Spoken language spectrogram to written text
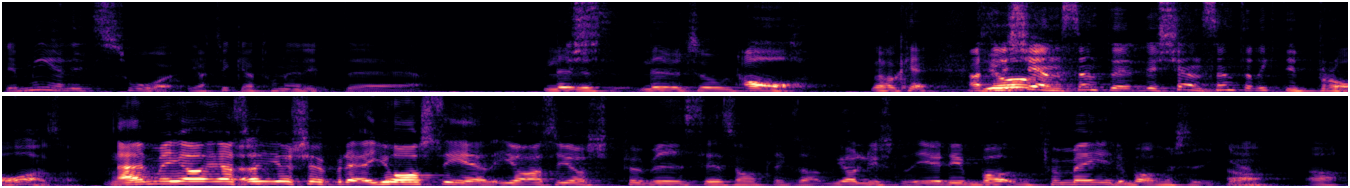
Det är mer lite så, jag tycker att hon är lite... Livets, livets ord. Ja. Okej. Alltså Jag- det, känns inte, det känns inte riktigt bra alltså. Nej men jag, alltså, jag köper det. Jag ser, jag, alltså, jag förbiser sånt liksom. Jag lyssnar, det är bara, för mig är det bara musiken. Ja. Ja.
